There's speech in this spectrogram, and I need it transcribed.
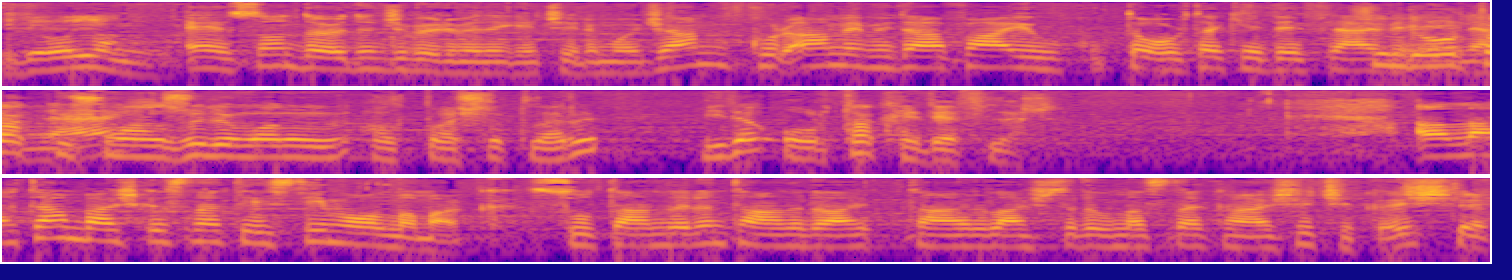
Bir de o yanı var. En son dördüncü bölüme de geçelim hocam. Kur'an ve müdafaa hukukta ortak hedefler ve Şimdi ortak eylemler. düşman zulüm onun alt başlıkları. Bir de ortak hedefler. Allah'tan başkasına teslim olmamak, sultanların tanrıla- tanrılaştırılmasına karşı çıkış, İşte.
